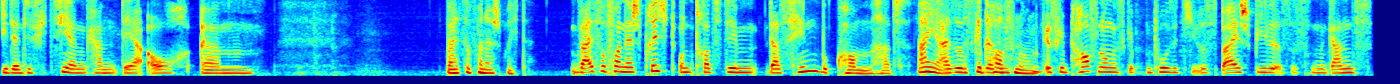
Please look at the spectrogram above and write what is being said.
identifizieren kann, der auch ähm, weiß, wovon er spricht weiß, wovon er spricht und trotzdem das hinbekommen hat. Ah ja, also es, es gibt Hoffnung. es gibt Hoffnung, es gibt ein positives Beispiel. Es ist eine ganz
